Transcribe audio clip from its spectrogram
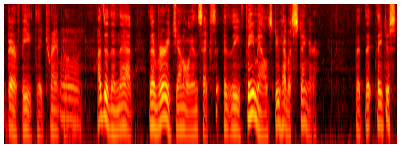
bare feet they tramped on one. Other than that, they're very gentle insects. The females do have a stinger, but they, they just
